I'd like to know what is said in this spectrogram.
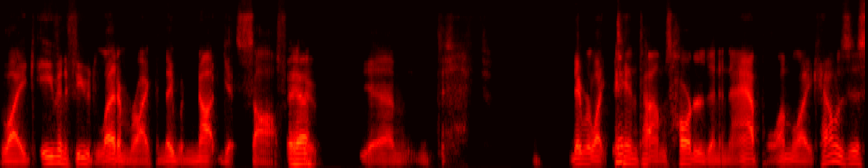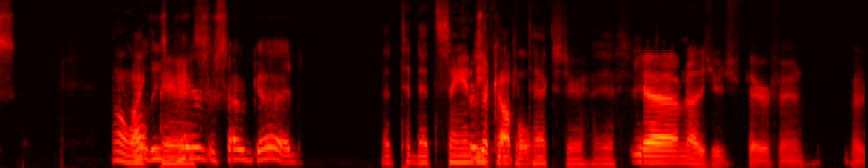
Like even if you'd let them ripen, they would not get soft. Yeah. They- yeah. um, They were like 10 times harder than an apple. I'm like, how is this? I don't Oh, like these pears. pears are so good. That t- that sandy fucking couple. texture. Yeah. Yeah, I'm not a huge pear fan, but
